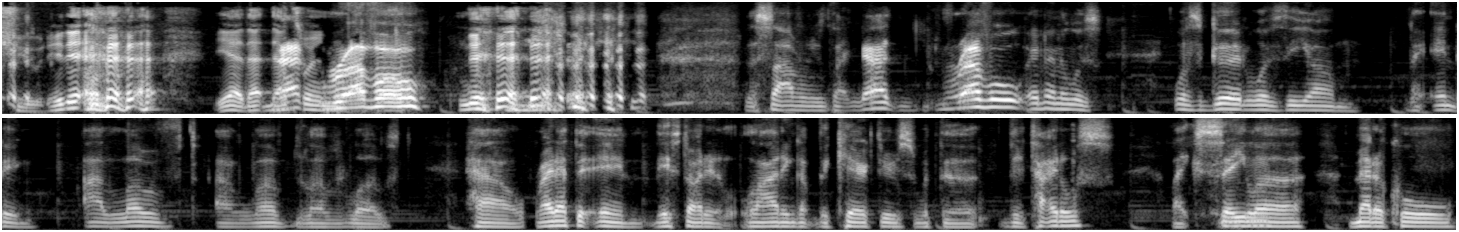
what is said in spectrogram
shoot. It, yeah. That that's that when. revel. the sovereign was like that revel. And then it was what's good was the um the ending. I loved i loved loved loved how right at the end they started lining up the characters with the their titles like sailor medical.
